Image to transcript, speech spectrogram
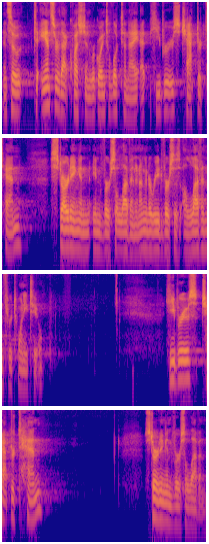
And so, to answer that question, we're going to look tonight at Hebrews chapter 10, starting in, in verse 11. And I'm going to read verses 11 through 22. Hebrews chapter 10, starting in verse 11.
